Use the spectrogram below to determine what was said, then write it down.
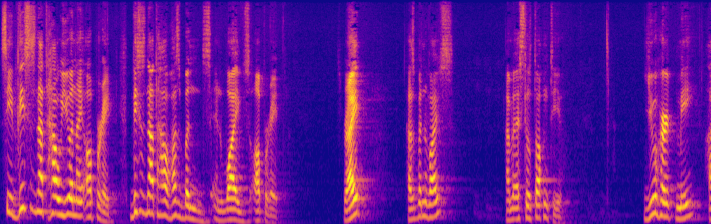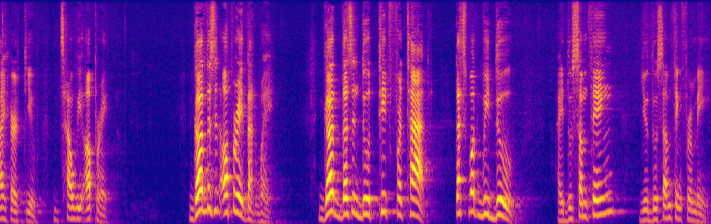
See, this is not how you and I operate. This is not how husbands and wives operate. Right? Husband and wives? Am I still talking to you? You hurt me, I hurt you. That's how we operate. God doesn't operate that way. God doesn't do tit for tat. That's what we do. I do something, you do something for me.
